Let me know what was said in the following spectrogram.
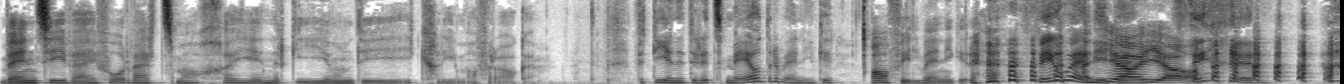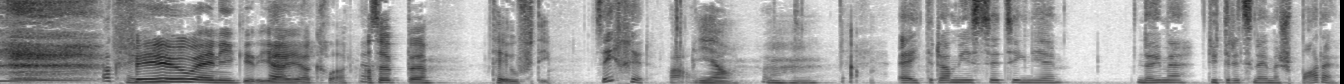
wenn sie vorwärts machen in Energie und in Klimafragen. Verdienen ihr jetzt mehr oder weniger? Ah, viel weniger. viel weniger? ja, ja. Sicher? Okay. Viel weniger, ja, ja, klar. Also etwa die Hälfte. Sicher? Wow. Ja. Mhm. ja. Habt ihr da müssen jetzt irgendwie neu mehr, ihr jetzt neu mehr sparen?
